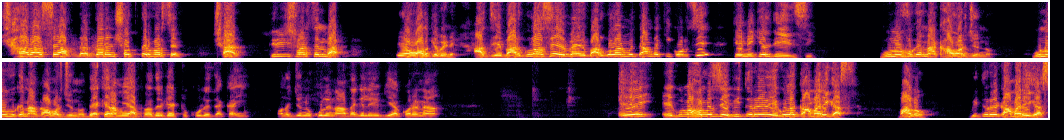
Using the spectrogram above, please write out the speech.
সার আছে আপনার, ধরেন সত্তর পার্সেন্ট সার, তিরিশ পার্সেন্ট বার এই ওয়াল ক্যাবিনেট। আর যে বারগুলো আছে বারগুলোর মধ্যে আমরা কি করছি? কেমিক্যাল দিয়ে দিচ্ছি গুণফুকে না খাওয়ার জন্য। গুণবুকে না খাওয়ার জন্য। দেখেন, আমি আপনাদেরকে একটু খুলে দেখাই। অনেক জন্য খুলে না থাকলে গিয়া করে না। এই, এগুলো হলো যে ভিতরে এগুলো গামারি গাছ। ভালো? ভিতরে গামারি গাছ,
